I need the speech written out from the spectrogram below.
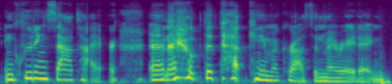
including satire. And I hope that that came across in my writing.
